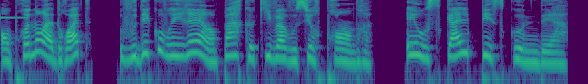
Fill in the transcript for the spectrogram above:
En prenant à droite, vous découvrirez un parc qui va vous surprendre, Euskal Pizkundea.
